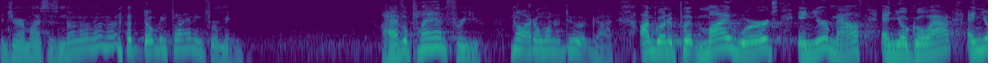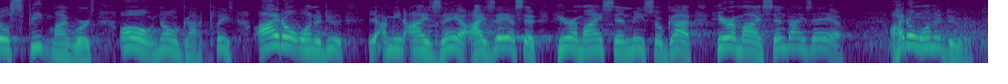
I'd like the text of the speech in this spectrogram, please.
And Jeremiah says, No, no, no, no, no, don't be planning for me. I have a plan for you. No, I don't want to do it, God. I'm going to put my words in your mouth and you'll go out and you'll speak my words. Oh, no, God, please. I don't want to do it. I mean, Isaiah, Isaiah said, Here am I, send me. So, God, here am I, send Isaiah. I don't want to do it.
